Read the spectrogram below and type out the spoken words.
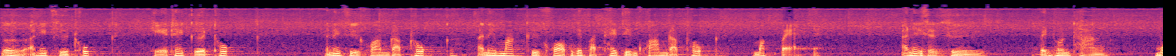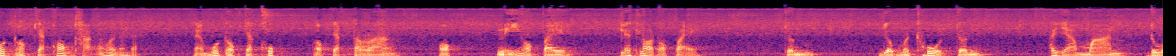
เออ อันนี้คือทุกเหตุให้เกิดทุกอันนี้คือความดับทุกอันนี้มรรคคือข้อปฏิบัติให้ถึงความดับทุกมรรคแปดเนี่ยอันนี้ก็คือเป็นหนทางมุดออกจากห้องขังเหมือนกันแหละมุดออกจากคุกออกจากตารางออกหนีออกไปเล็ดลอดออกไป จนยมมาทูตจนพยามารดว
